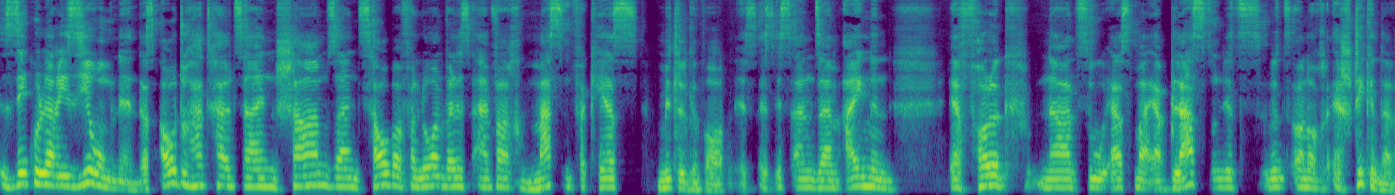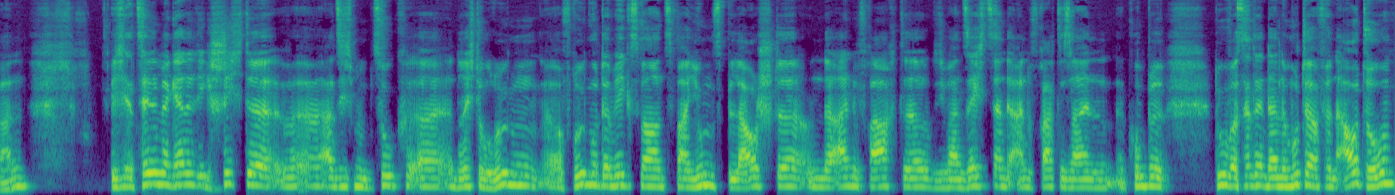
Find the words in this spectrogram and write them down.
Säkularisierung nennen. Das Auto hat halt seinen Charme, seinen Zauber verloren, weil es einfach Massenverkehrsmittel geworden ist. Es ist an seinem eigenen Erfolg nahezu erstmal erblasst und jetzt wird es auch noch ersticken daran. Ich erzähle mir gerne die Geschichte, äh, als ich mit dem Zug äh, in Richtung Rügen, äh, auf Rügen unterwegs war und zwei Jungs belauschte und der eine fragte, die waren 16, der eine fragte seinen Kumpel, du, was hat denn deine Mutter für ein Auto?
